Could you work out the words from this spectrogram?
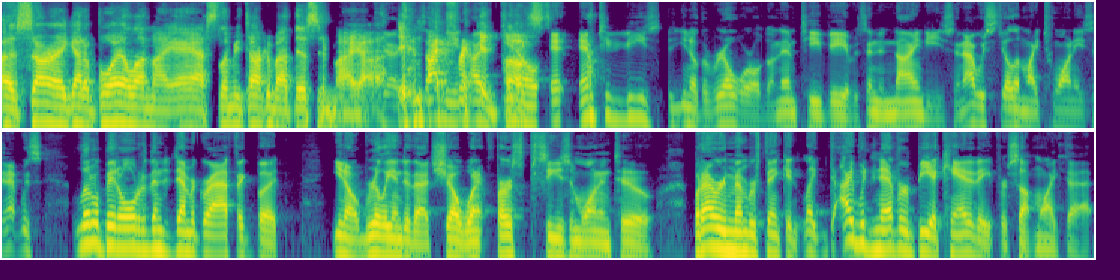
uh, sorry, I got a boil on my ass. Let me talk about this in my uh, Yeah, in my I mean, I, freaking you know, post. MTV's, you know, the real world on MTV. It was in the '90s, and I was still in my 20s, and it was a little bit older than the demographic, but you know, really into that show when it first season one and two. But I remember thinking, like, I would never be a candidate for something like that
